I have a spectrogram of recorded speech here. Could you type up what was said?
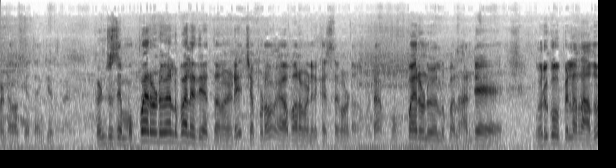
వెంట. ఓకే థ్యాంక్ యూ ఫ్రెండ్ చూస్తే ముప్పై రెండు వేల రూపాయలు అయితే ఎత్తానండి చెప్పడం వ్యాపారం అనేది ఖచ్చితంగా ఉంటుంది అనమాట ముప్పై రెండు వేల రూపాయలు. అంటే గొర్రెకు పిల్ల రాదు.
